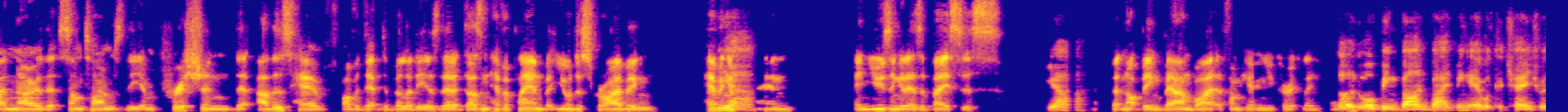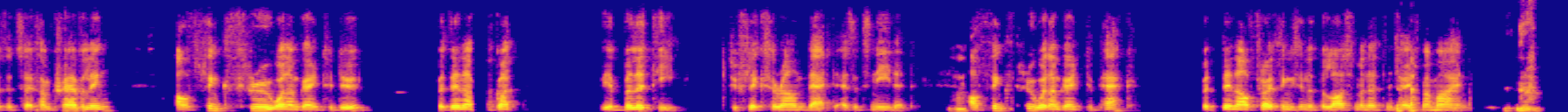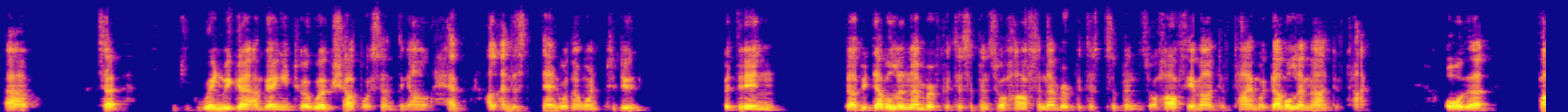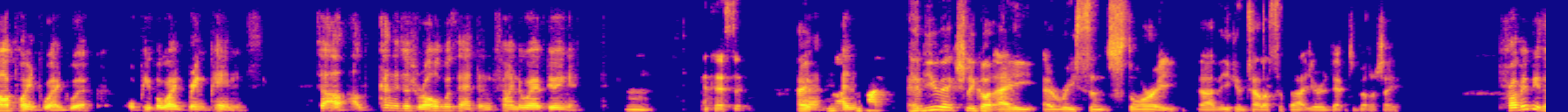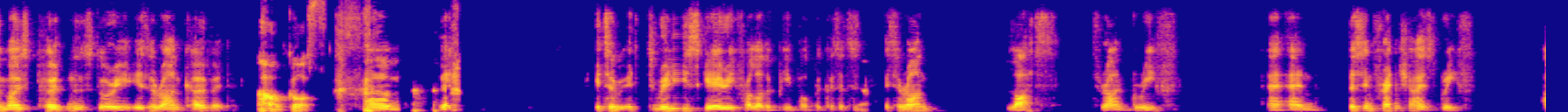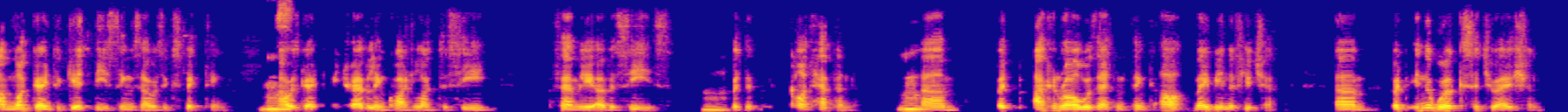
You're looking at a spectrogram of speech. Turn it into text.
I know that sometimes the impression that others have of adaptability is that it doesn't have a plan, but you're describing having Yeah. a plan and using it as a basis, Yeah, but not being bound by it, if I'm hearing you correctly. not at all being bound by it, being able to change with it. So if I'm traveling, I'll think through what I'm going to do, but then I've got the ability to flex around that as it's needed. Mhm. I'll think through what I'm going to pack, but then I'll throw things in at the last minute and change my mind. Um, so when we go, I'm going into a workshop or something. I'll have, I'll understand what I want to do, but then there'll be double the number of participants or half the number of participants or half the amount of time or double the amount of time. Or the PowerPoint won't work or people won't bring pens. So I'll, I'll kind of just roll with that and find a way of doing it. Mm. Fantastic. Hey, Uh, Mark, and- Mark, have you actually got a, a recent story uh, that you can tell us about your adaptability? Probably the most pertinent story is around COVID. Oh, of course. um, that it's a it's really scary for a lot of people because it's Yeah. it's around loss, it's around grief, and, and disenfranchised grief. I'm not going to get these things I was expecting. Mm. I was going to be traveling quite a lot to see family overseas, Mm, but it can't happen. Mm. Um, but I can roll with that and think, oh, maybe in the future. Um, but in the work situation,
